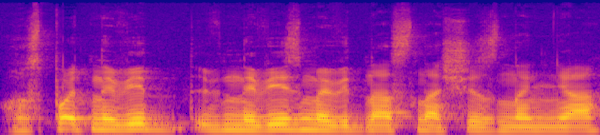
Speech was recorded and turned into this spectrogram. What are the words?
Господь не, від, не візьме від нас наші знання.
